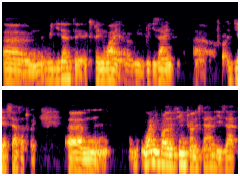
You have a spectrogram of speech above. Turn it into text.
um, we didn't explain why uh, we, we designed DSR that way. Um, one important thing to understand is that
